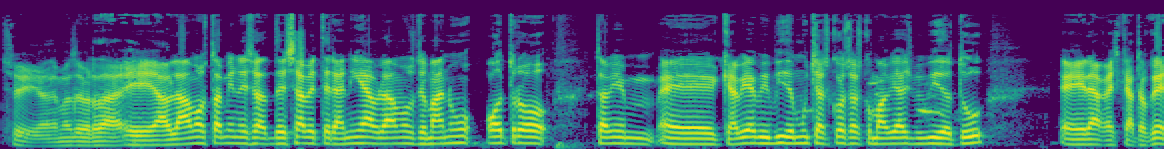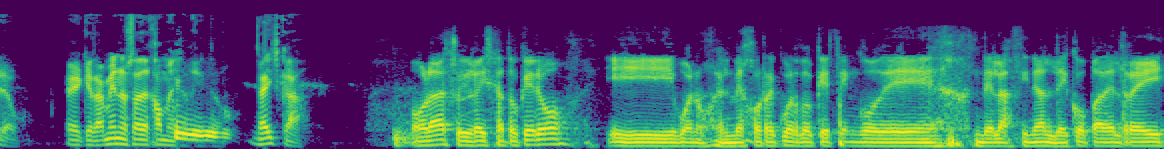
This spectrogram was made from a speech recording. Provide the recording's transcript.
Sí, además de verdad. Eh, hablábamos también esa- de esa veteranía, hablábamos de Manu. Otro también eh, que había vivido muchas cosas como habías vivido tú era Gaisca Toquero, eh, que también nos ha dejado. Gaisca. Hola, soy Gaisca Toquero y bueno, el mejor recuerdo que tengo de, de la final de Copa del Rey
